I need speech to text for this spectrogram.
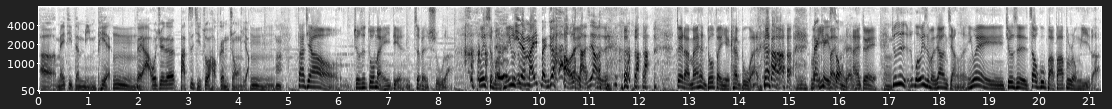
呃，媒体的名片，嗯，对啊，我觉得把自己做好更重要，嗯嗯。大家哦，就是多买一点这本书啦。为什么？因为一人买一本就好了，这样。对了，买很多本也看不完，但可以送人。哎，对，就是我为什么这样讲呢？因为就是照顾爸爸不容易了。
